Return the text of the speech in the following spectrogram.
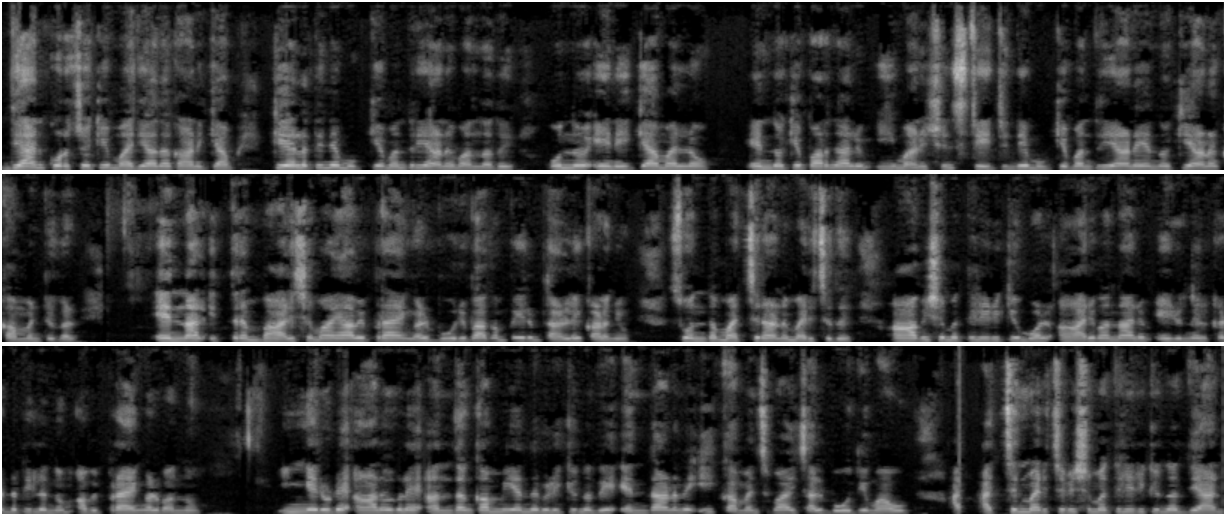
ധ്യാൻ കുറച്ചൊക്കെ മര്യാദ കാണിക്കാം. കേരളത്തിന്റെ മുഖ്യമന്ത്രിയാണ് വന്നത്. ഒന്ന് എണീക്കാമല്ലോ. എന്തൊക്കെ പറഞ്ഞാലും ഈ മനുഷ്യൻ സ്റ്റേറ്റിന്റെ മുഖ്യമന്ത്രിയാണ് എന്നൊക്കെയാണ് കമന്റുകൾ. എന്നാൽ ഇത്തരം ബാലിശമായ അഭിപ്രായങ്ങൾ ഭൂരിഭാഗം പേരും തള്ളിക്കളഞ്ഞു. സ്വന്തം അച്ഛനാണ് മരിച്ചത്. ആ വിഷമത്തിലിരിക്കുമ്പോൾ ആര് വന്നാലും എഴുന്നേൽക്കേണ്ടതില്ലെന്നും അഭിപ്രായങ്ങൾ വന്നു. ഇങ്ങരുടെ ആളുകളെ അന്തം കമ്മി എന്ന് വിളിക്കുന്നത് എന്താണെന്ന് ഈ കമന്റ്സ് വായിച്ചാൽ ബോധ്യമാവും. അച്ഛൻ മരിച്ച വിഷമത്തിലിരിക്കുന്ന ധ്യാൻ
